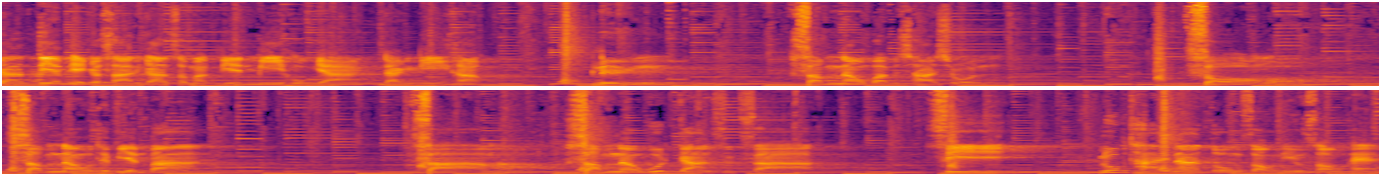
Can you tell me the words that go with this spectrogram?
การเตรียมเอกสารการสมัครเรียนมี 6 อย่างดังนี้ครับ 1. สำเนาบัตรประชาชน 2. สำเนาทะเบียนบ้าน 3. สำเนาวุฒิการศึกษา 4. รูปถ่ายหน้าตรง 2 นิ้ว 2 แผ่น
